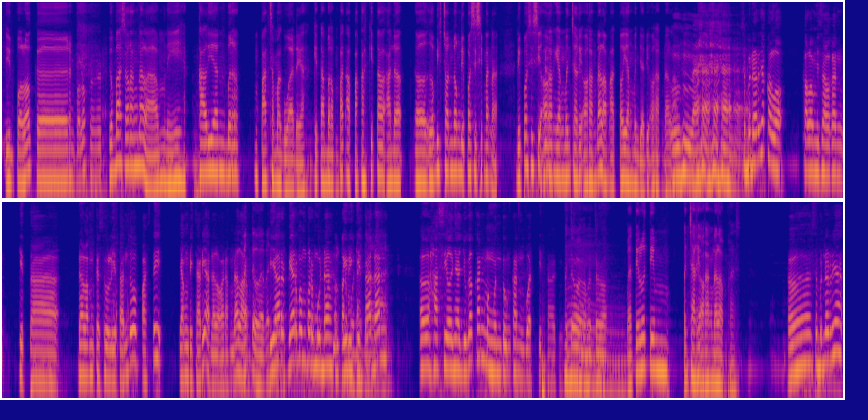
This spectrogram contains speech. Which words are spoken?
Infoloker. Infoloker. Ngebahas orang dalam nih. Kalian berempat sama gua deh ya. Kita berempat apakah kita ada eh, lebih condong di posisi mana? Di posisi orang yang mencari orang dalam atau yang menjadi orang dalam? Nah, Sebenarnya kalau kalau misalkan kita dalam kesulitan tuh pasti yang dicari adalah orang dalam. betul, betul. Biar biar mempermudah, diri Mempermudah kita jalan. dan eh, hasilnya juga kan menguntungkan buat kita gitu. betul, Hmm, betul. Berarti lu tim pencari orang dalam, Pras? Eh sebenarnya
